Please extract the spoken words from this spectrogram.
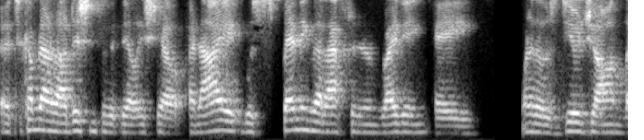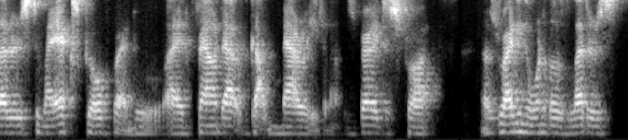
uh, to come down and audition for the Daily Show, and I was spending that afternoon writing a one of those dear John letters to my ex girlfriend who I had found out had gotten married, and I was very distraught. I was writing one of those letters,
